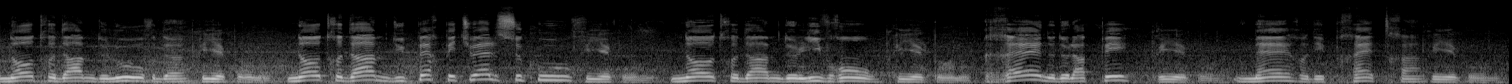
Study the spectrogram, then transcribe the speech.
Notre-Dame de Lourdes, Priez pour nous, Notre-Dame du perpétuel secours, priez pour nous, Notre-Dame de Livron, priez pour nous, Reine de la paix, priez pour nous, Mère des prêtres, priez pour nous,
